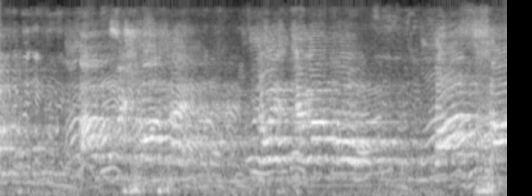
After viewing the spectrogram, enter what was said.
आपको विश्वास है जो इस जगह को पाँच साल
